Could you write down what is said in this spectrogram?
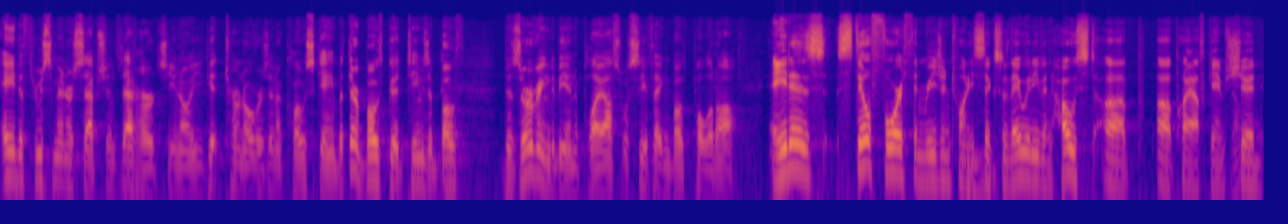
Ada threw some interceptions. That hurts. You know, you get turnovers in a close game. But they're both good teams and both deserving to be in the playoffs. We'll see if they can both pull it off. Ada's still fourth in Region 26, so they would even host a, a playoff game should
